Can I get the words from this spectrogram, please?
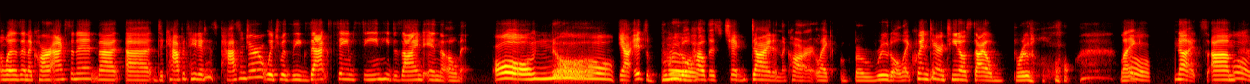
was in a car accident that uh, decapitated his passenger, which was the exact same scene he designed in The Omen. Oh no. Yeah, it's brutal Oh. how this chick died in the car. Like brutal, like Quentin Tarantino style brutal. like oh, nuts. Um oh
